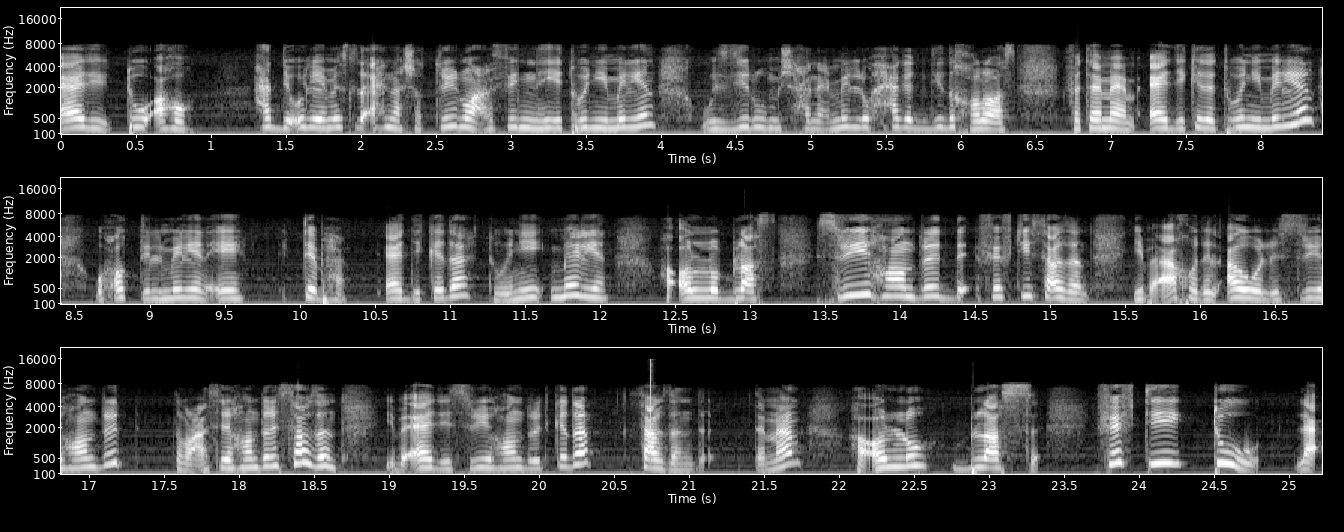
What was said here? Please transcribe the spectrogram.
ادي 2 اهو. حد يقول يا مس إحنا شاطرين وعارفين إن هي 20 مليون وال zero مش هنعمل له حاجة جديدة خلاص. فتمام ادي كده 20 مليون وحط المليون إيه؟ اكتبها. ادي كده 20 مليون هقول له plus 350000 يبقى اخد الأول 300 طبعا 300000 يبقى ادي 300 كده 1000 تمام؟ هقول له plus 52 لا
